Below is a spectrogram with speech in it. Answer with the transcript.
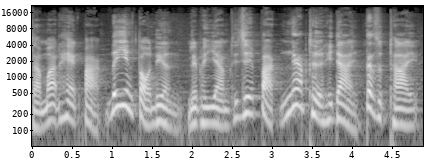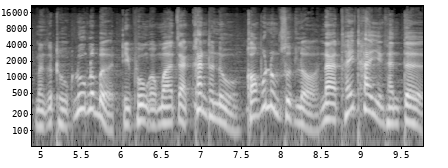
สามารถแหกปากได้อย่างต่อเนื่อง และพยายามที่จะปากงาบเธอให้ได้ แต่สุดท้ายมันก็ถูกลูกระเบิดที่พุ่งออกมาจากขั้นธนู ของผู้หนุ่มสุดหล่อหน้าไทยๆอย่างฮันเตอร์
